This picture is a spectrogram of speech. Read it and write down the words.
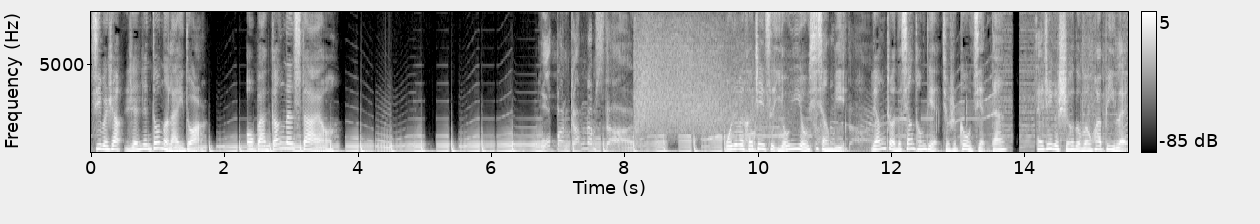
基本上人人都能来一段儿。欧巴江南 Style。我认为和这次鱿鱼游戏相比，两者的相同点就是够简单，在这个时候的文化壁垒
